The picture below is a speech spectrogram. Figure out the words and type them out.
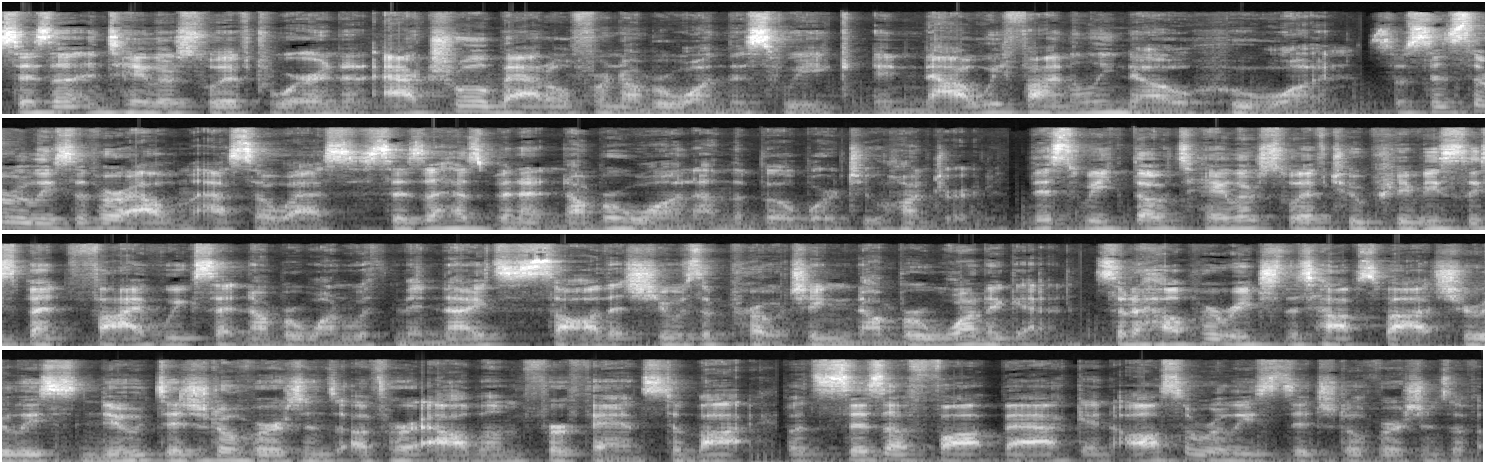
SZA and Taylor Swift were in an actual battle for number one this week, and now we finally know who won. So since the release of her album SOS, SZA has been at number one on the Billboard 200. This week though, Taylor Swift, who previously spent five weeks at number one with Midnights, saw that she was approaching number one again. So to help her reach the top spot, she released new digital versions of her album for fans to buy. But SZA fought back and also released digital versions of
